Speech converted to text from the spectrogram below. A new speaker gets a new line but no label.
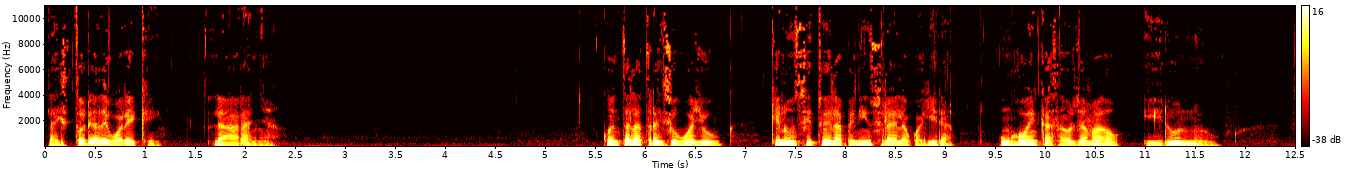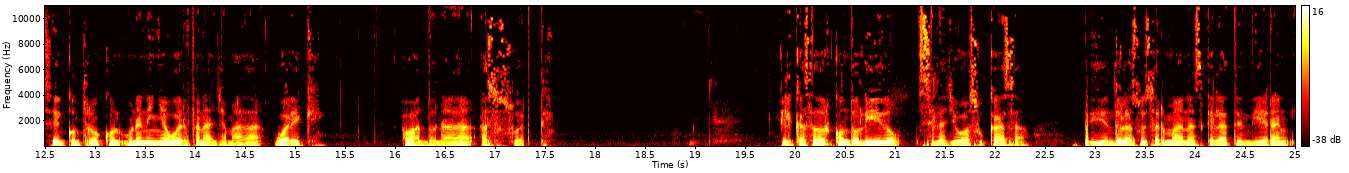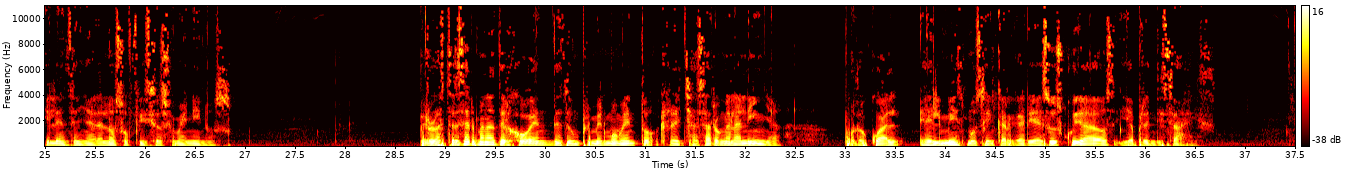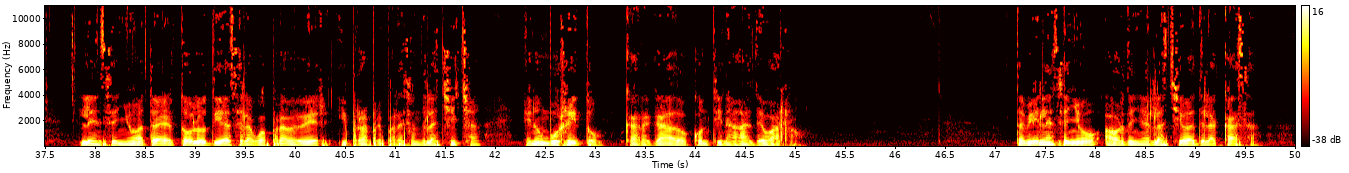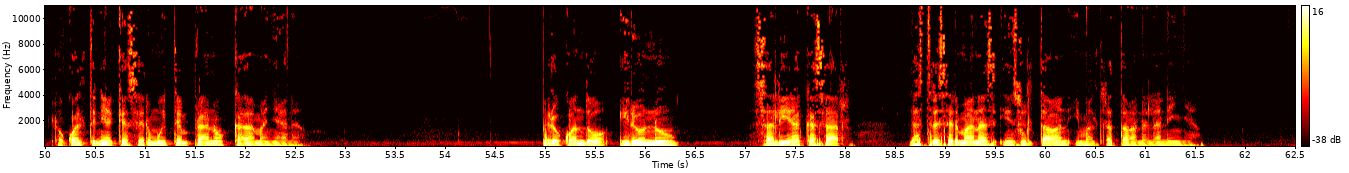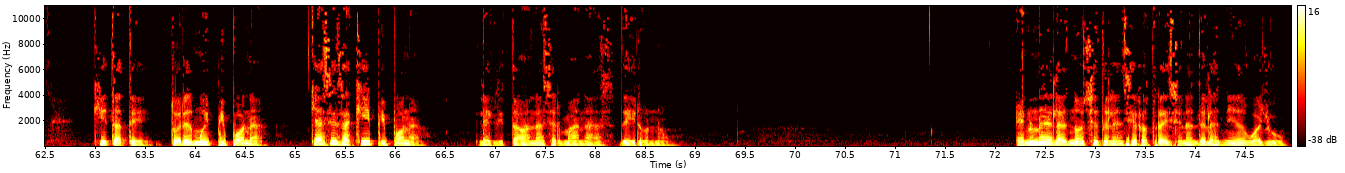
La historia de Guareque, la araña. Cuenta la tradición guayú que en un sitio de la península de La Guajira, un joven cazador llamado Irunu se encontró con una niña huérfana llamada Guareque, abandonada a su suerte. El cazador condolido se la llevó a su casa, pidiéndole a sus hermanas que la atendieran y le enseñaran los oficios femeninos. Pero las tres hermanas del joven desde un primer momento rechazaron a la niña, por lo cual él mismo se encargaría de sus cuidados y aprendizajes. Le enseñó a traer todos los días el agua para beber y para la preparación de la chicha en un burrito cargado con tinajas de barro. También le enseñó a ordeñar las chivas de la casa, lo cual tenía que hacer muy temprano cada mañana. Pero cuando Irunu salía a cazar, las tres hermanas insultaban y maltrataban a la niña. Quítate, tú eres muy pipona. ¿Qué haces aquí, pipona? le gritaban las hermanas de Irunu. En una de las noches del encierro tradicional de las niñas guayú,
